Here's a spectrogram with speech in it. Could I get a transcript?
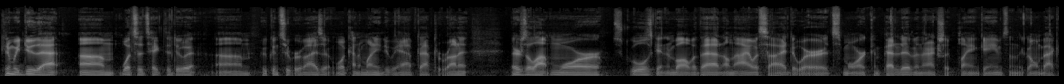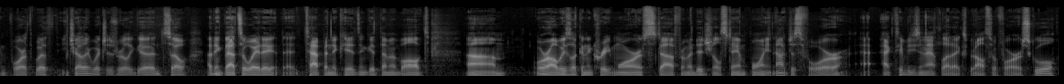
can we do that? Um, what's it take to do it? Um, who can supervise it? What kind of money do we have to have to run it? There's a lot more schools getting involved with that on the Iowa side to where it's more competitive and they're actually playing games and they're going back and forth with each other, which is really good. So I think that's a way to uh, tap into kids and get them involved. Um, we're always looking to create more stuff from a digital standpoint, not just for activities and athletics, but also for our school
